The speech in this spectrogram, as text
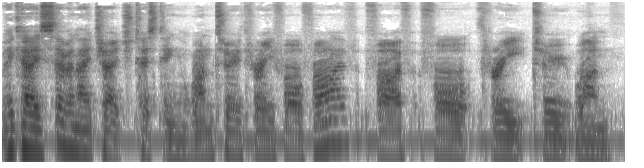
Okay, 7HH testing 1, 2, 3, 4, 5, 5, 4, 3, 2, 1.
